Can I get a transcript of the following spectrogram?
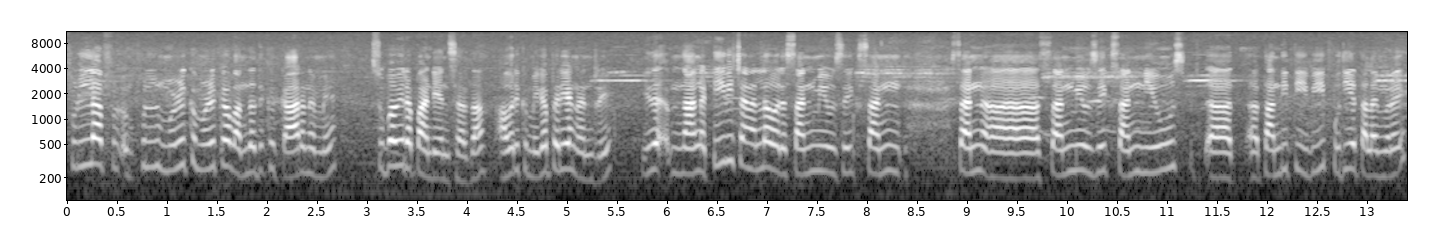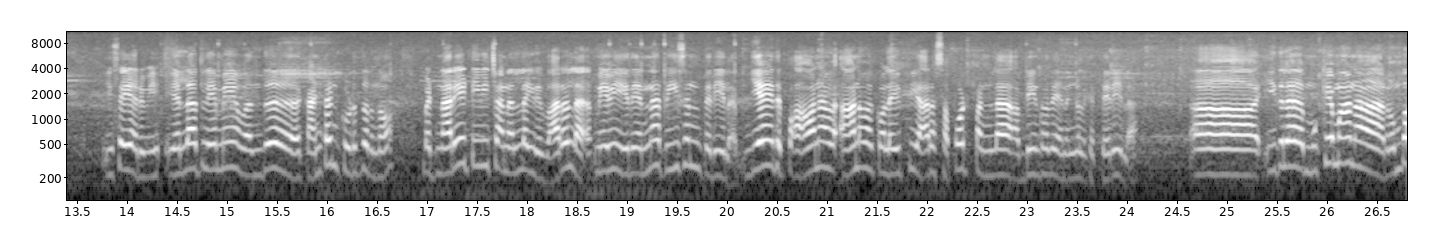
ஃபுல்லாக ஃபுல் ஃபுல் முழுக்க முழுக்க வந்ததுக்கு காரணமே சுபவீர பாண்டியன் சார் தான். அவருக்கு மிகப்பெரிய நன்றி. இது நாங்கள் டிவி சேனலில் ஒரு Sun Music Sun Sun Sun Music Sun News Thanthi TV Puthiya Thalaimurai இசை அருவி எல்லாத்துலேயுமே வந்து கண்டென்ட் கொடுத்துருந்தோம். பட் நிறைய டிவி சேனலில் இது வரலை. மேபி இது என்ன ரீசன் தெரியல. ஏன் இது இப்போ ஆணவ ஆணவ கொலைக்கு யாரும் சப்போர்ட் பண்ணல அப்படின்றது எங்களுக்கு தெரியல. இதில் முக்கியமாக நான் ரொம்ப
